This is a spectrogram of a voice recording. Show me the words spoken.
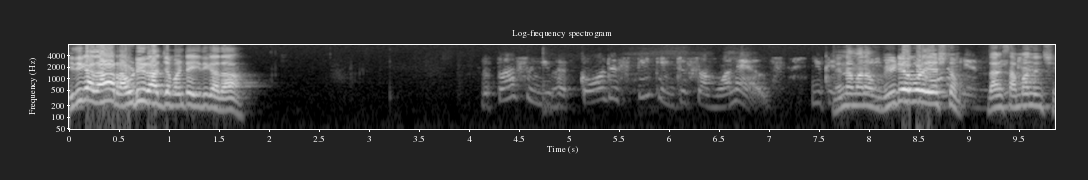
ఇది కదా రౌడీ రాజ్యం అంటే ఇది కదా? నిన్న మనం వీడియో కూడా చేసినాం దానికి సంబంధించి.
